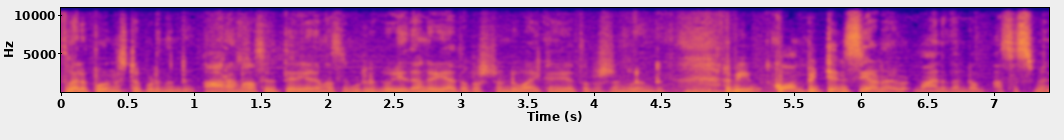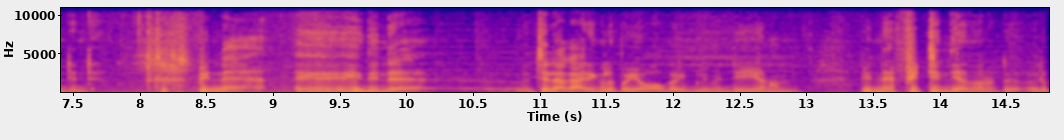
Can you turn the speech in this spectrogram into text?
ഇത് പലപ്പോഴും നഷ്ടപ്പെടുന്നുണ്ട്. ആറാം ക്ലാസ്സിലെത്തിയ ഏഴാം ക്ലാസ്സിലെ കുട്ടികൾക്ക് എഴുതാൻ കഴിയാത്ത പ്രശ്നമുണ്ട് വായിക്കാൻ കഴിയാത്ത പ്രശ്നങ്ങളുണ്ട്. അപ്പോൾ ഈ കോമ്പിറ്റൻസിയാണ് മാനദണ്ഡം അസസ്മെന്റിന്റെ പിന്നെ ഇതിന്റെ ചില കാര്യങ്ങൾ ഇപ്പോൾ യോഗ ഇംപ്ലിമെന്റ് ചെയ്യണം പിന്നെ ഫിറ്റ് ഇന്ത്യ എന്ന് പറഞ്ഞിട്ട് ഒരു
